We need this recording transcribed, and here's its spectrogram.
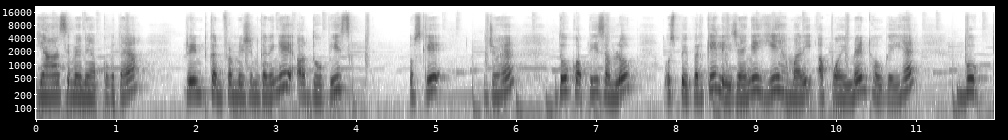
यहाँ से मैंने आपको बताया, प्रिंट कंफर्मेशन करेंगे और दो पीस उसके जो है, दो कॉपीज़ हम लोग उस पेपर के ले जाएँगे। ये हमारी अपॉइंटमेंट हो गई है। बुकड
